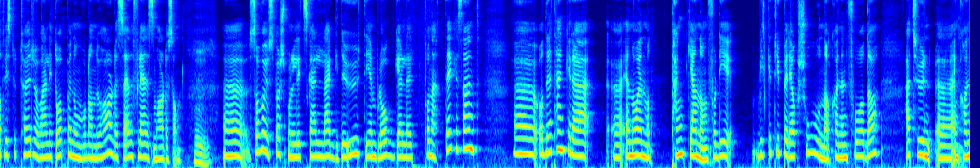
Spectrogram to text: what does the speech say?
At hvis du tør å være litt åpen om hvordan du har det, så er det flere som har det sånn. Mm. Eh, så var jo spørsmålet litt skal jeg legge det ut i en blogg eller på nettet, ikke sant? Eh, og det tenker jeg eh, er noe en må tenke gjennom, fordi hvilke typer reaksjoner kan en få da? Jeg tror en kan,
